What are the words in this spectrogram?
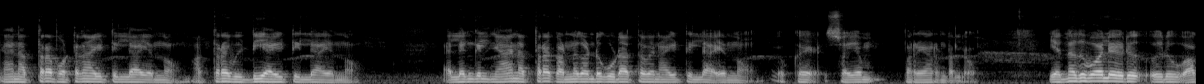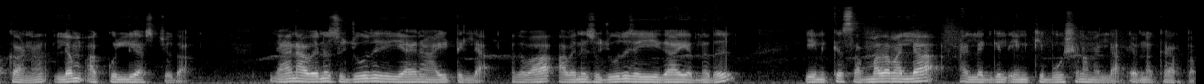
ഞാൻ അത്ര പൊട്ടനായിട്ടില്ല എന്നോ അത്ര വിഡ്ഢിയായിട്ടില്ല എന്നോ അല്ലെങ്കിൽ ഞാൻ അത്ര കണ്ണ് കണ്ടുകൂടാത്തവനായിട്ടില്ല എന്നോ ഒക്കെ സ്വയം പറയാറുണ്ടല്ലോ. എന്നതുപോലെ ഒരു ഒരു വാക്കാണ് ലം അക്കുല്യ അസ്ചുത ഞാൻ അവന് സുജൂത് ചെയ്യാനായിട്ടില്ല. അഥവാ അവന് സുജൂത് ചെയ്യുക എന്നത് എനിക്ക് സമ്മതമല്ല അല്ലെങ്കിൽ എനിക്ക് ഭൂഷണമല്ല എന്നൊക്കെ അർത്ഥം.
